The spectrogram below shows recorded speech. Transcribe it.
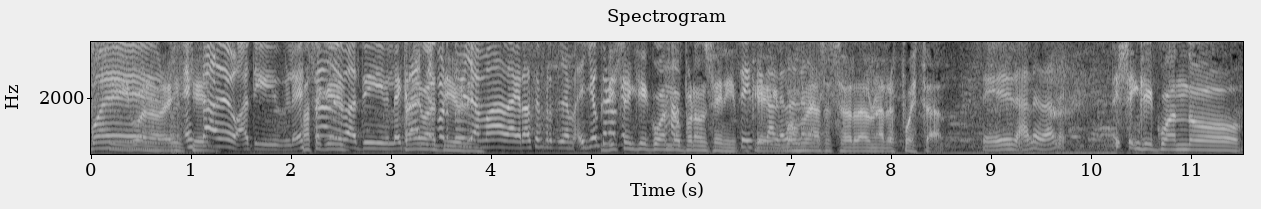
bueno, bueno, es que- está debatible, está debatible. está Gracias por tu llamada, gracias por tu llamada. Yo creo Dicen que cuando, Ajá. perdón, Zeni, Sí, sí, que dale, vos dale, me vas a saber dar una respuesta. Sí, dale, dale. Dicen que cuando.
